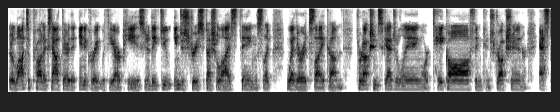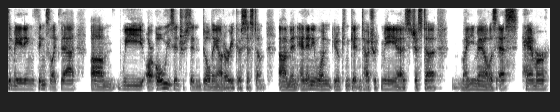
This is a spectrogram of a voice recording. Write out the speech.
there are lots of products out there that integrate with erps you know they do industry specialized things like whether it's like um, production scheduling or takeoff in construction or estimating things like that. Um, we are always interested in building out our ecosystem. Um, and, and anyone you know can get in touch with me. As just uh, my email is s hammer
